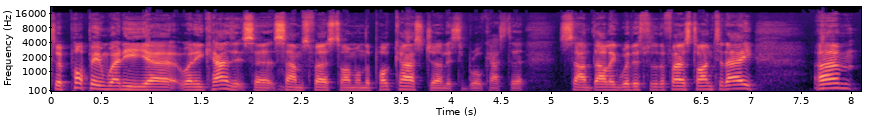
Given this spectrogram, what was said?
to pop in when he uh, when he can. It's uh, Sam's first time on the podcast. Journalist and broadcaster Sam Dalling with us for the first time today. Um,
